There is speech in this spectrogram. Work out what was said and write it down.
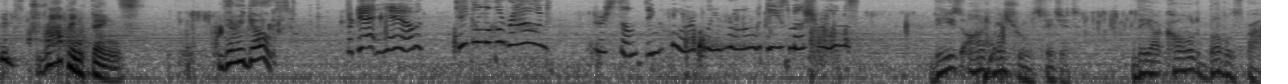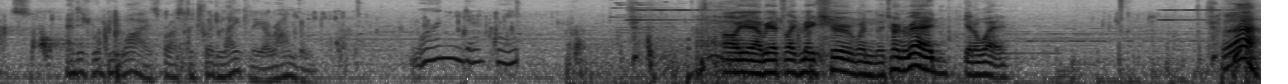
He's dropping things. There he goes. Forget him. Take a look around. There's something horribly wrong with these mushrooms. These aren't mushrooms, Fidget. They are called bubble sprouts, and it would be wise for us to tread lightly around them. Wonderful. Oh yeah, we have to like make sure when they turn red, get away. Ah!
